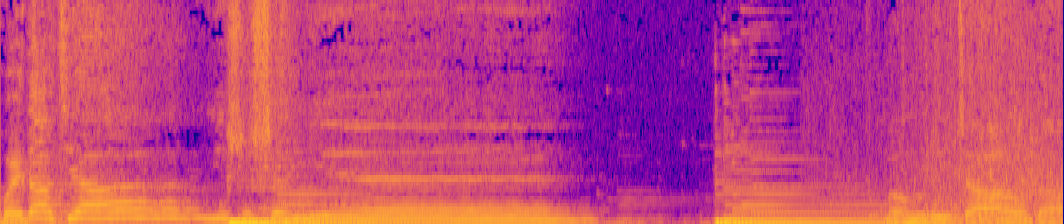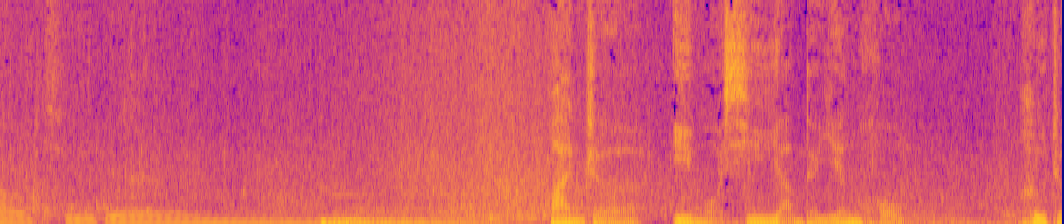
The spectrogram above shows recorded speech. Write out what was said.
回到家已是深夜，梦里找到起点，伴着一抹夕阳的嫣红。和着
